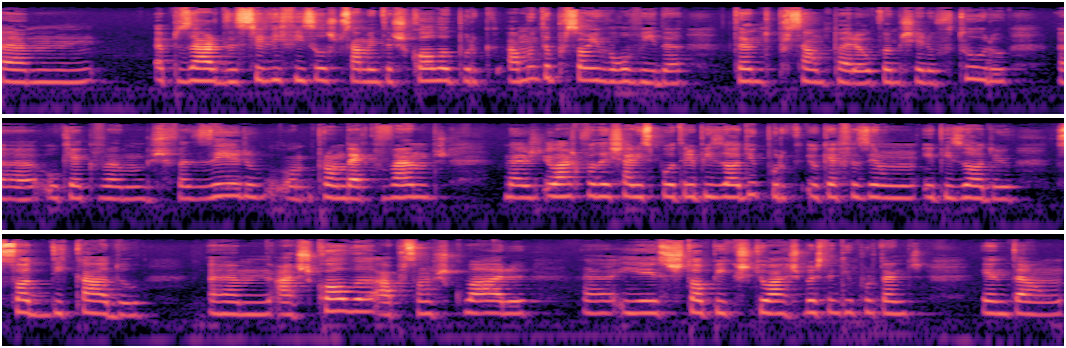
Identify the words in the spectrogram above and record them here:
Um, apesar de ser difícil, especialmente a escola, porque há muita pressão envolvida, tanto pressão para o que vamos ser no futuro, uh, o que é que vamos fazer, para onde é que vamos, mas eu acho que vou deixar isso para outro episódio, porque eu quero fazer um episódio só dedicado um, à escola, à pressão escolar uh, e a esses tópicos que eu acho bastante importantes. Então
